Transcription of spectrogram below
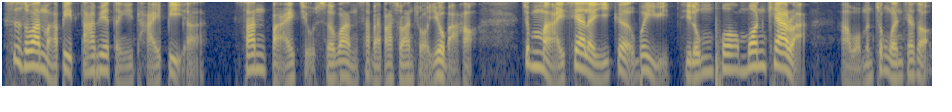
四十万马币大约等于台币啊三百九十万、三百八十万左右吧哈，就买下了一个位于吉隆坡 Monkara 啊，我们中文叫做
